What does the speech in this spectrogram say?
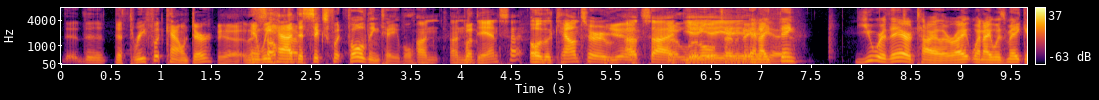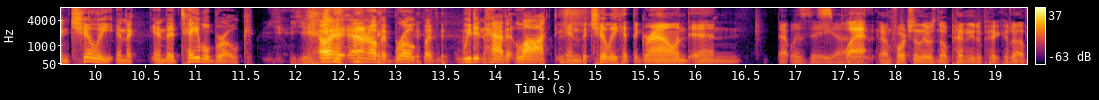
the, the three foot counter. Yeah, and and, we had the six foot folding table. on on But- Dan's side. Oh, the counter Yeah, outside. that yeah, little yeah, yeah, yeah, thing. and yeah, I yeah. think you were there, Tyler, right when I was making chili and the and the table broke. Yeah. Oh, I, I don't know if it broke, but we didn't have it locked, and the chili hit the ground, and that was the. Uh, Unfortunately, there was no penny to pick it up.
